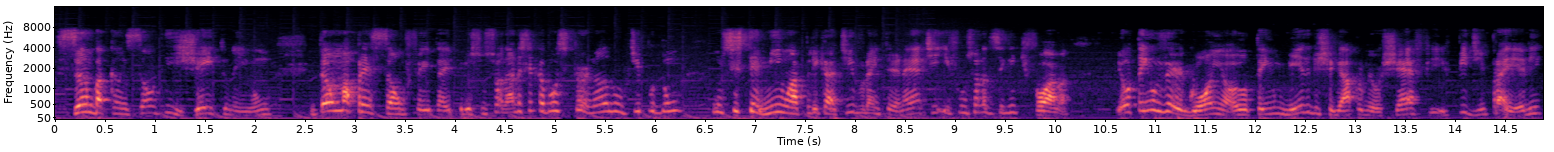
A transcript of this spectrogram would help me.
Samba canção de jeito nenhum. Então, uma pressão feita aí pelos funcionários que acabou se tornando um tipo de um, um sisteminho, um aplicativo na internet e funciona da seguinte forma. Eu tenho vergonha, eu tenho medo de chegar para o meu chefe e pedir para ele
